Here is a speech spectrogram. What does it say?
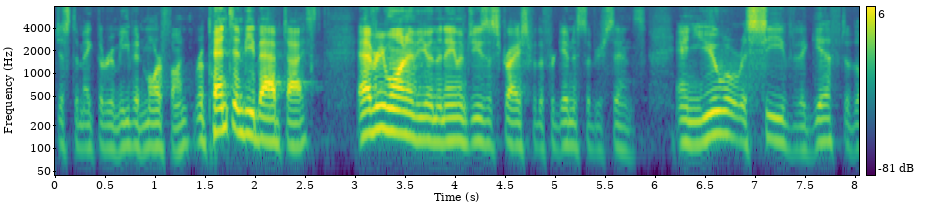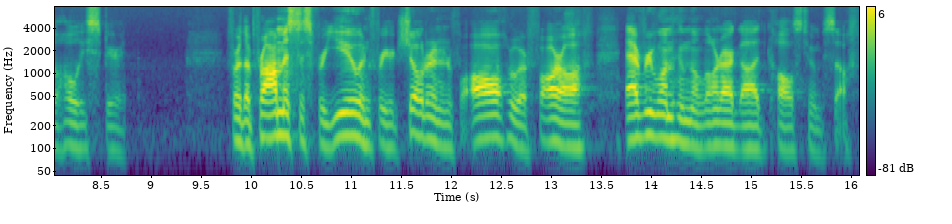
just to make the room even more fun repent and be baptized, every one of you, in the name of Jesus Christ, for the forgiveness of your sins, and you will receive the gift of the Holy Spirit. For the promise is for you and for your children and for all who are far off, everyone whom the Lord our God calls to himself.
